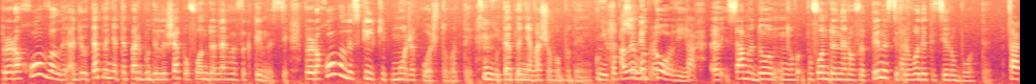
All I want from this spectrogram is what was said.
прораховували, адже утеплення тепер буде лише по фонду енергоефективності. Прораховували, скільки може коштувати Ні. утеплення вашого будинку? Ні, поки Але що не готові так. е, саме до по фонду енергоефективності Так. проводити ці роботи. Так,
